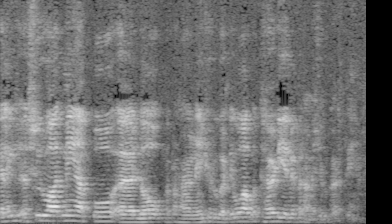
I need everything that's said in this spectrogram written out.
کہیں شروعات میں آپ کو لا پڑھانا نہیں شروع کرتے، وہ آپ کو تھرڈ ایئر میں پڑھانا شروع کرتے ہیں۔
